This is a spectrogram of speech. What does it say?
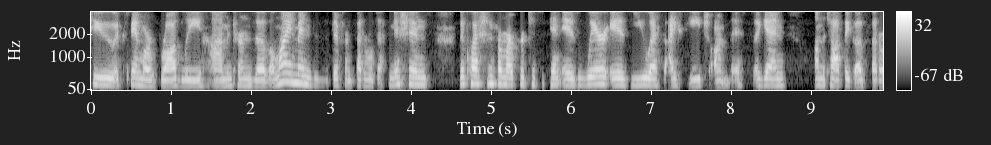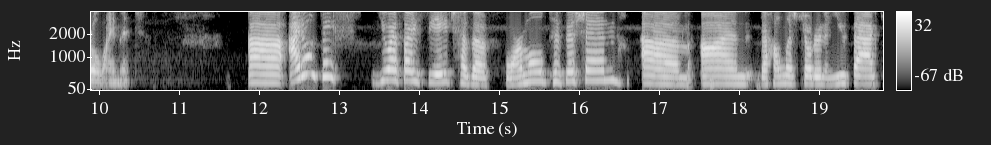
to expand more broadly um, in terms of alignment, the different federal definitions. The question from our participant is, where is USICH on this? Again, on the topic of federal alignment. Uh, I don't think USICH has a formal position um, on the Homeless Children and Youth Act.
